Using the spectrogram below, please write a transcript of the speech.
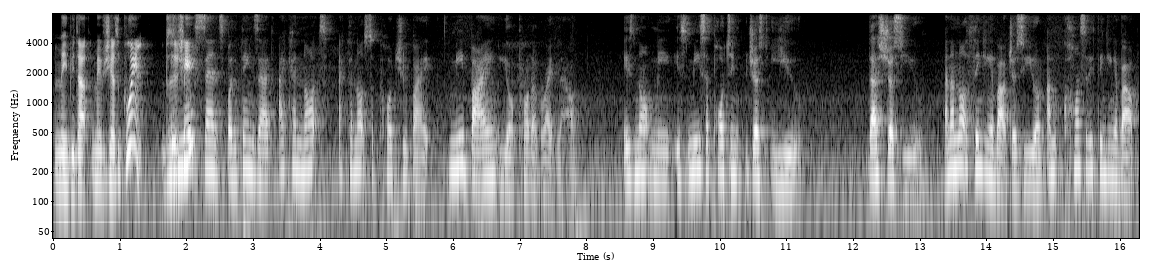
maybe that maybe she has a point. Does it makes sense, but the thing is that I cannot I cannot support you by me buying your product right now. Is not me. Is me supporting just you. That's just you, and I'm not thinking about just you. I'm, I'm constantly thinking about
